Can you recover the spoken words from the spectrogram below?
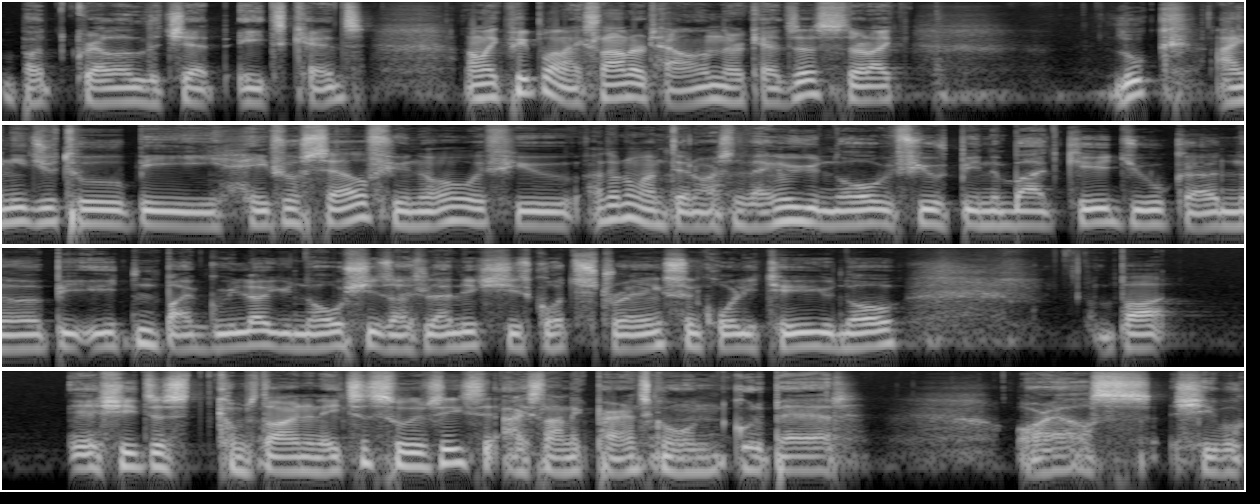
But Grilla legit eats kids, and like people in Iceland are telling their kids this. They're like, look, I need you to behave yourself. You know, if you, I don't know, I'm doing Arsene Wenger. You know, if you've been a bad kid, you can uh, be eaten by Grilla. You know, she's Icelandic. She's got strengths and quality. You know, but yeah, she just comes down and eats us. So there's these Icelandic parents going, go to bed, or else she will,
